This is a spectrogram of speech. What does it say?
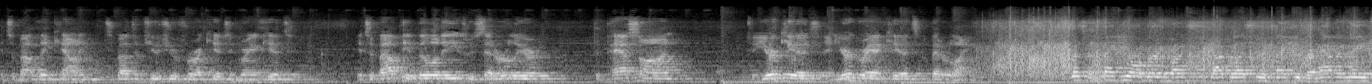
It's about Lake County. It's about the future for our kids and grandkids. It's about the ability, as we said earlier, to pass on to your kids and your grandkids a better life. Listen, thank you all very much. God bless you. Thank you for having me.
